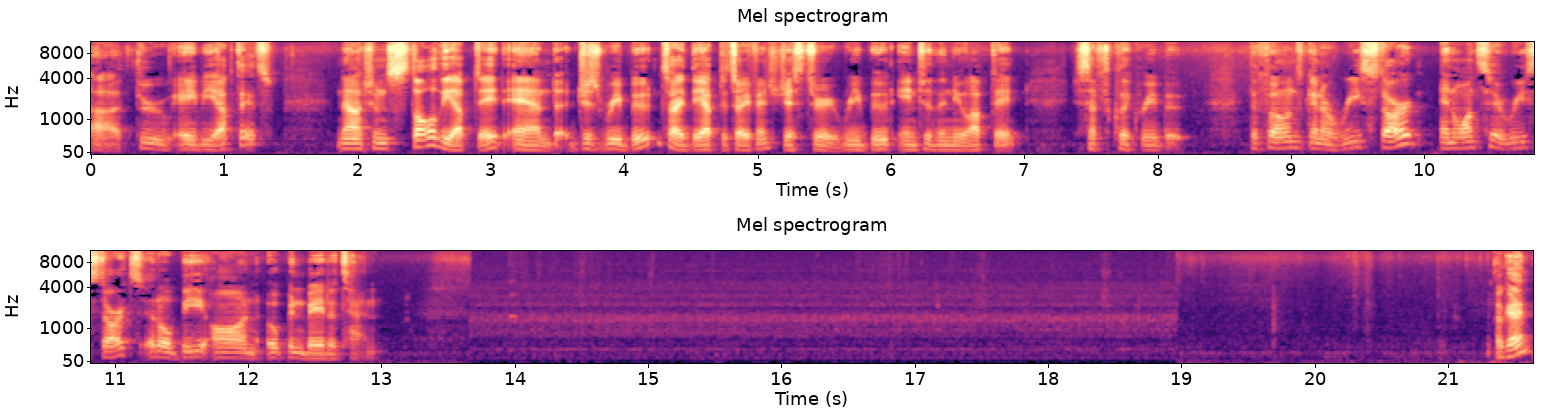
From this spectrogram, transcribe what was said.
uh, through AB updates. Now to install the update and just reboot, sorry, the update's already finished, just to reboot into the new update, just have to click reboot. The phone's going to restart, and once it restarts, it'll be on Open Beta 10. Okay,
